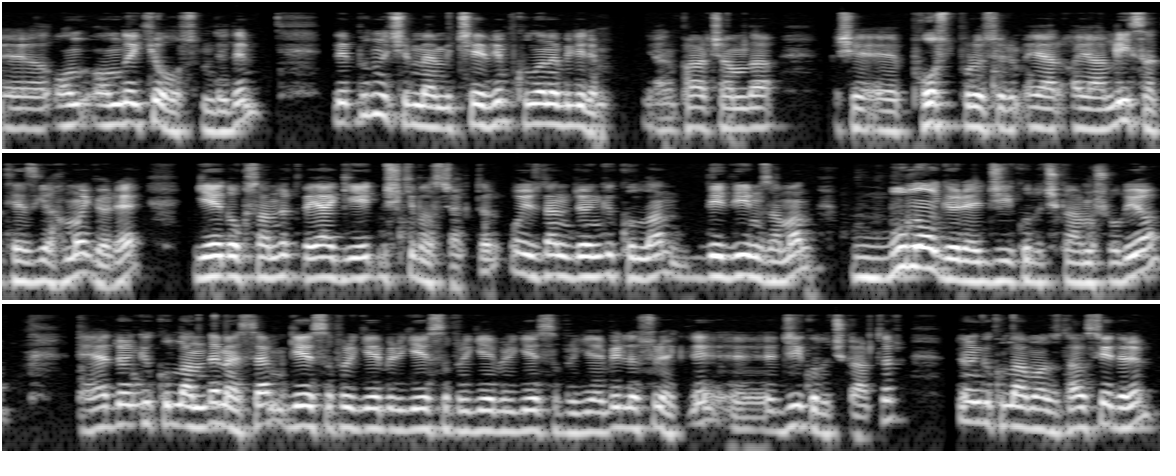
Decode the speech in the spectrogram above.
e, onda 2 olsun dedim. Ve bunun için ben bir çevrim kullanabilirim. Yani parçamda şey, e, post prosesörüm eğer ayarlıysa tezgahıma göre G94 veya G72 basacaktır. O yüzden döngü kullan dediğim zaman buna göre G kodu çıkarmış oluyor. Eğer döngü kullan demezsem G0, G1, G0, G1, G0, G1 ile sürekli e, G kodu çıkartır. Döngü kullanmanızı tavsiye ederim.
